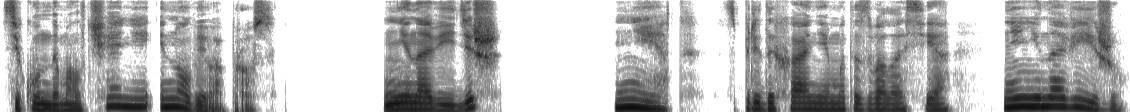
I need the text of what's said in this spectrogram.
Секунда молчания и новый вопрос. «Ненавидишь?» «Нет», — с придыханием отозвалась я, — «не ненавижу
